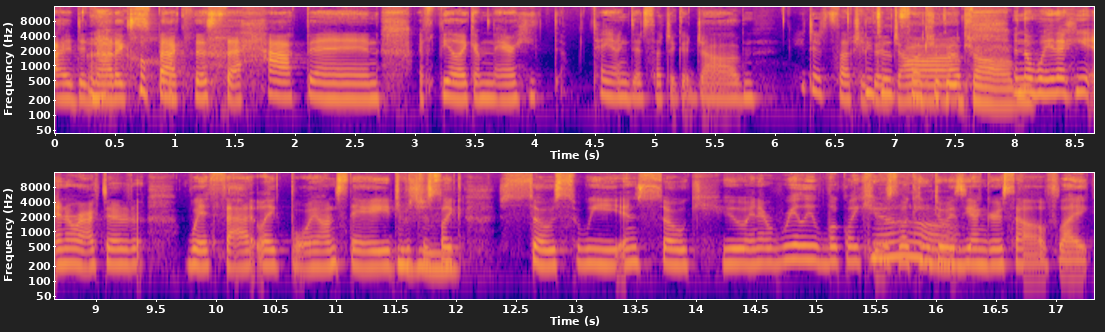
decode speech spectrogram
I did not expect this to happen. I feel like I'm there. He Taehyung did such a good job he did such a he good job. Such a good job. And the way that he interacted with that like boy on stage mm-hmm. was just mm-hmm. like so sweet and so cute. And it really looked like he yeah. was looking to his younger self. Like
